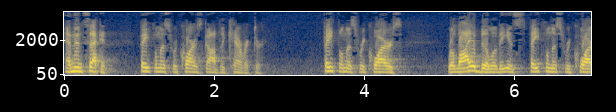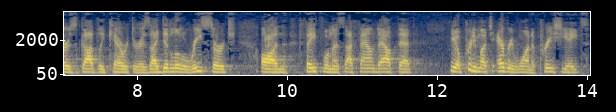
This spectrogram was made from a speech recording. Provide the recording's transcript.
And then second, faithfulness requires godly character. Faithfulness requires reliability and faithfulness requires godly character. As I did a little research on faithfulness, I found out that, you know, pretty much everyone appreciates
